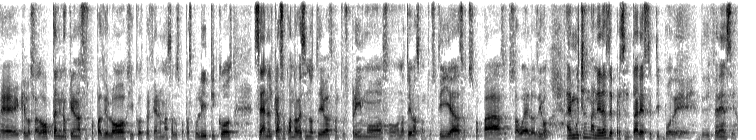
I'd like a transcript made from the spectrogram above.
eh, que, los adoptan y no quieren a sus papás biológicos, prefieren más a los papás políticos. Sea en el caso cuando a veces no te llevas con tus primos o no te llevas con tus tías o tus papás o tus abuelos. Digo, hay muchas maneras de presentar este tipo de, de diferencia.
